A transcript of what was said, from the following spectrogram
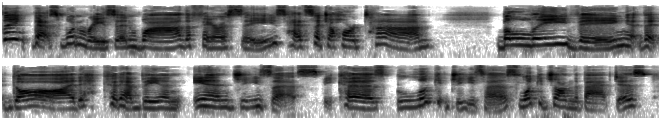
think that's one reason why the Pharisees had such a hard time believing that God could have been in Jesus because look at Jesus, look at John the Baptist,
